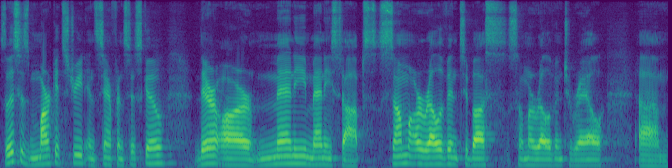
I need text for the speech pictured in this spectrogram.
So this is Market Street in San Francisco. There are many, many stops. Some are relevant to bus, some are relevant to rail, um,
